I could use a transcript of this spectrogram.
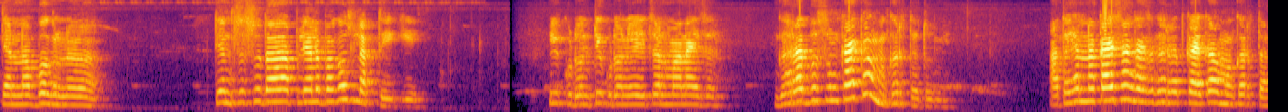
त्यांना बघणं त्यांचं सुद्धा आपल्याला बघावंच लागतंय की. इकडून तिकडून यायचं आणि मानायचं घरात बसून काय कामं करता तुम्ही? आता ह्यांना काय सांगायचं? घरात काय कामं करता?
